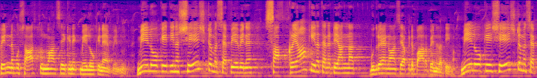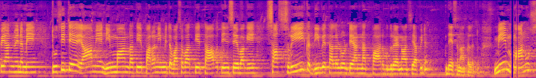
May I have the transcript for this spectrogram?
පෙන්නපු ශාස්තුන් වහන්සේ කෙනෙක් මේ ලෝකේ නෑ පෙන්වුවේ. මේ ලෝකේ තියෙන ශ්‍රේෂ්ඨම සැපය වෙන සක්‍රියා කියන තැනට යන්නත් බුදුරජාණන් වහන්සේ අපිට පාර පෙන්නලා තියෙනවා. මේ ලෝකේ ශ්‍රේෂ්ඨම සැපයන් වෙන මේ තුසිතේ යාමයේ නිම්මාන රතියේ පරිනිම්මිත වසවත්තියේ තාවතින්සේ වගේ සස්ත්‍රීක දිව්‍ය තලවලට යන්නත් පාර බුදුරජාණන් වහන්සේ අපිට දේශනා කළතු. මේ මනුස්ස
